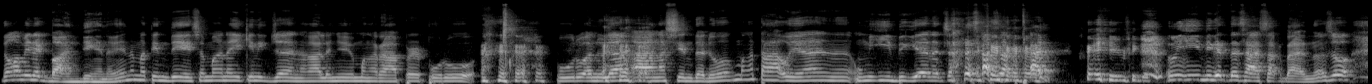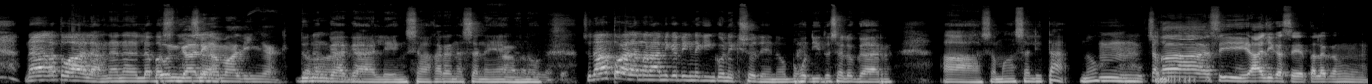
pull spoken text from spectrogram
doon kami nag-bonding, ano, yan ang matindi. Sa mga nakikinig dyan, nakala nyo yung mga rapper, puro, puro ano lang, angas yan dano. Mga tao yan, umiibig yan at saka nasasaktan. umiibig at nasasaktan. No? So, nakakatuwa lang na nalabas Doon galing sa, ang mga linya. doon ang Sa gagaling sa karanasan na yan. Ah, ano? karanasan. So, nakakatuwa lang, marami kaming naging connection eh, no? bukod dito sa lugar, ah sa mga salita, no? Mm, tsaka si Ali kasi talagang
